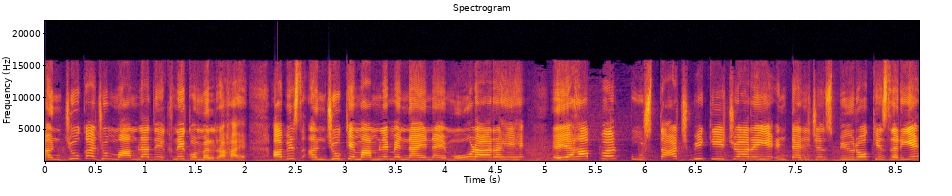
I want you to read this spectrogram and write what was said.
अंजू का जो मामला देखने को मिल रहा है, अब इस अंजू के मामले में नए नए मोड़ आ रहे हैं। यहाँ पर पूछताछ भी की जा रही है इंटेलिजेंस ब्यूरो के ज़रिए।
